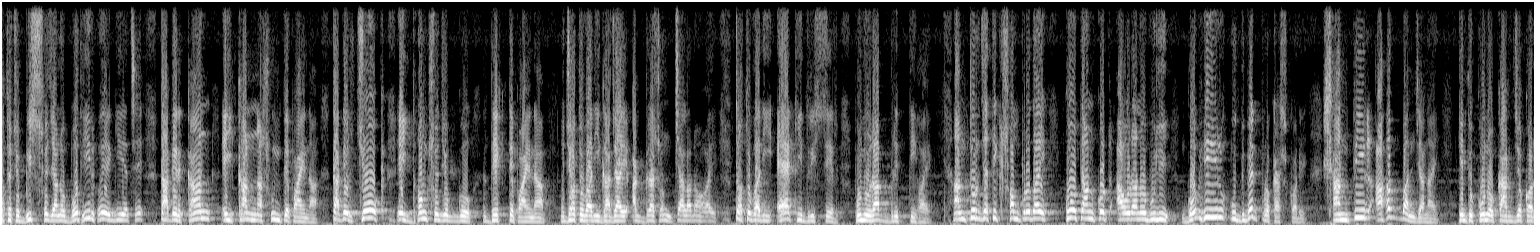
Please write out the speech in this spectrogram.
অথচ বিশ্ব যেন বধির হয়ে গিয়েছে, তাদের কান এই কান্না শুনতে পায় না, তাদের চোখ এই ধ্বংসযোগ্য দেখতে পায় না। যতবারই গাজায় আগ্রাসন চালানো হয়, ততবারই একই দৃশ্যের পুনরাবৃত্তি হয়। আন্তর্জাতিক সম্প্রদায় কোট আনকোট আওড়ানো বুলি গভীর উদ্বেগ প্রকাশ করে, শান্তির আহ্বান জানায়, কিন্তু কোনো কার্যকর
